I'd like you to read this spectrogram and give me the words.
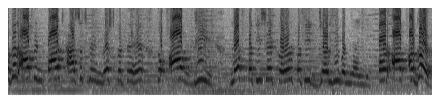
अगर आप इन पाँच एसेट्स में इन्वेस्ट करते हैं तो आप भी लख से करोड़पति जल्द ही बन जाएँगे। और आप अगर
